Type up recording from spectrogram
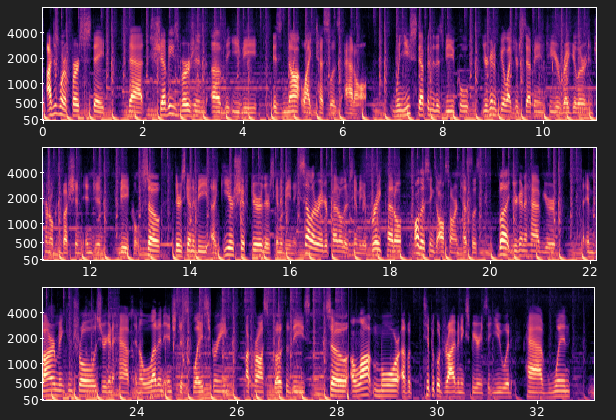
I just want to first state that Chevy's version of the EV is not like Tesla's at all when you step into this vehicle, you're gonna feel like you're stepping into your regular internal combustion engine vehicle. So there's gonna be a gear shifter, there's gonna be an accelerator pedal, there's gonna be a brake pedal. All those things also are in Teslas, but you're gonna have your environment controls, you're gonna have an 11 inch display screen across both of these. So a lot more of a typical driving experience that you would have when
